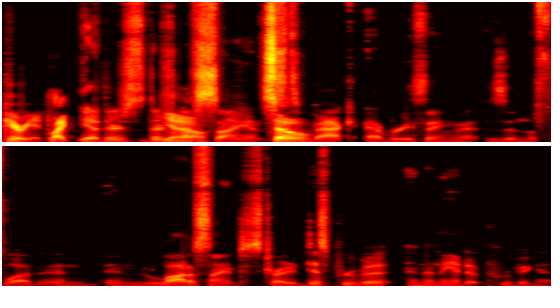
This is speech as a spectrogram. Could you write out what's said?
period like Yeah, there's there's you enough know, science so- to back everything that is in the flood, and and a lot of scientists try to disprove it, and then they end up proving it,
